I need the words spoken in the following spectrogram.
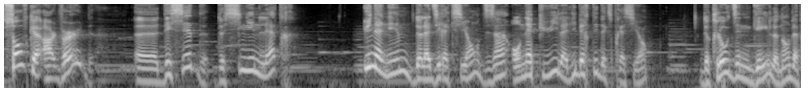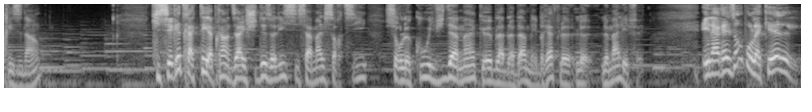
Sauf que Harvard euh, décide de signer une lettre unanime de la direction disant on appuie la liberté d'expression de Claudine Gay, le nom de la présidente, qui s'est rétracté après en disant Je suis désolé si ça a mal sorti sur le coup, évidemment que blablabla, mais bref, le, mal est fait. Et la raison pour laquelle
